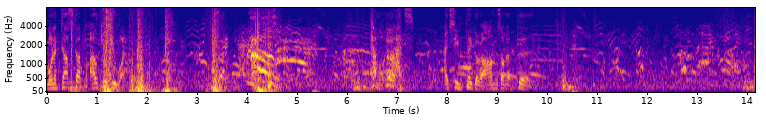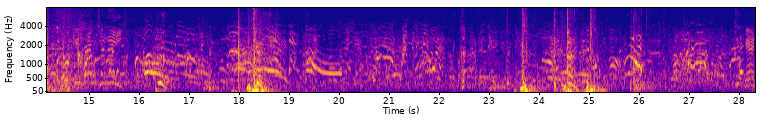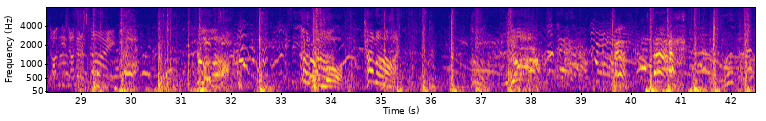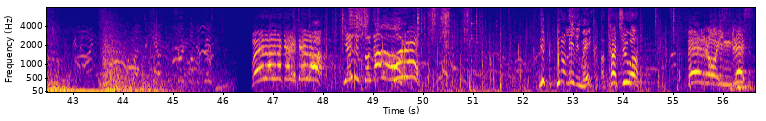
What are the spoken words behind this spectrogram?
You want a dust up? I'll give you one. Come on, lads. I've seen bigger arms on a bird. Get on this other side! One more. Come on! ¡Fuera de la carretera! ¡Tienen soldado! ¡Corre! You, you're not leaving me! I'll catch you up! ¡Perro inglés!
